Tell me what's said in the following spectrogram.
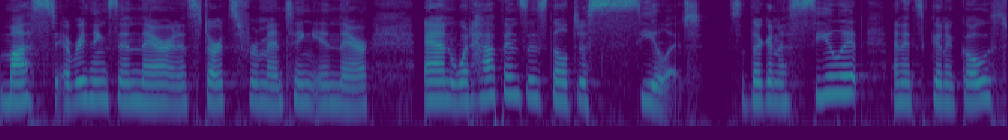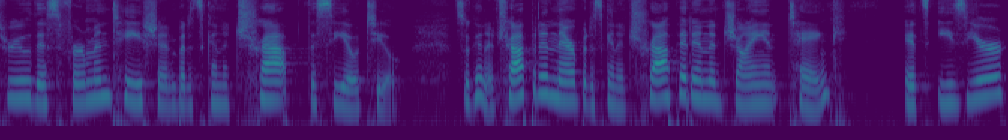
must, everything's in there, and it starts fermenting in there. And what happens is they'll just seal it. So they're going to seal it, and it's going to go through this fermentation, but it's going to trap the CO2. So going to trap it in there, but it's going to trap it in a giant tank. It's easier,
